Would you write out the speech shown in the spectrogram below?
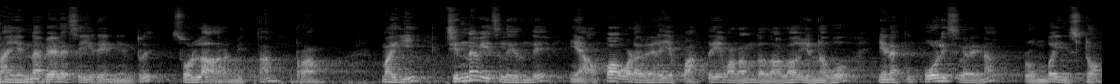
நான் என்ன வேலை செய்கிறேன் என்று சொல்ல ஆரம்பித்தான் ராம். மகி சின்ன வயசுல இருந்தே என் அப்பாவோட வேலையை பார்த்தே வளர்ந்ததாலோ என்னவோ எனக்கு போலீஸ் வேலைனா ரொம்ப இஷ்டம்.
